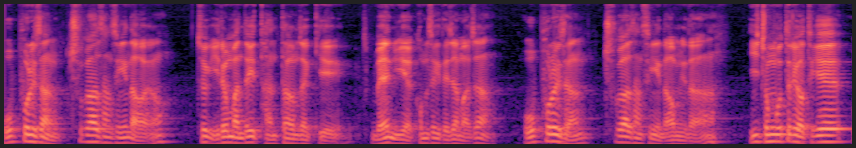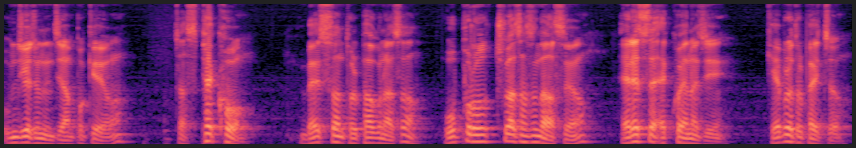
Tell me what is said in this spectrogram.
5% 이상 추가 상승이 나와요. 즉 1억 만들기 단타 검색기 맨 위에 검색이 되자마자 5% 이상 추가 상승이 나옵니다. 이 종목들이 어떻게 움직여줬는지 한번 볼게요. 자, 스페코 매수선 돌파하고 나서 5% 추가 상승 나왔어요. LS 에코 에너지 갭으로 돌파했죠.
